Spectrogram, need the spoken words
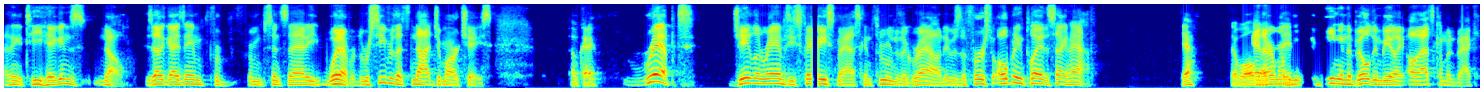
I think Tee Higgins. No, is that a guy's name from from Cincinnati? Whatever, the receiver that's not Ja'Marr Chase Okay. ripped Jalen Ramsey's face mask and threw him to the ground. It was the first opening play of the second half, Yeah. Well, and I remember being in the building, being like, "Oh, that's coming back,"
